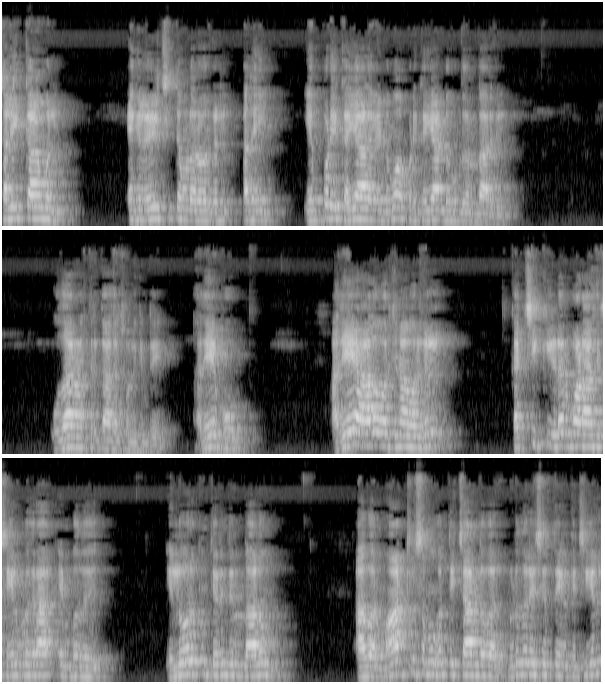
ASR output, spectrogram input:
சலிக்காமல் எங்கள் எழுச்சி தமிழர் அவர்கள் அதை எப்படி கையாள வேண்டுமோ அப்படி கையாண்டு கொண்டிருந்தார்கள் உதாரணத்திற்காக சொல்கின்றேன். அதே போல் அதே ஆதவ அர்ஜுனா அவர்கள் கட்சிக்கு இடர்பாடாக செயல்படுகிறார் என்பது எல்லோருக்கும் தெரிந்திருந்தாலும் அவர் மாற்று சமூகத்தை சார்ந்தவர் விடுதலை சிறுத்தைகள் கட்சிகள்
